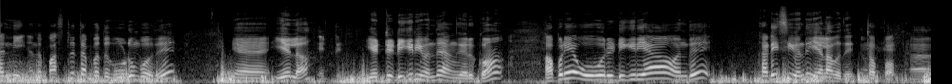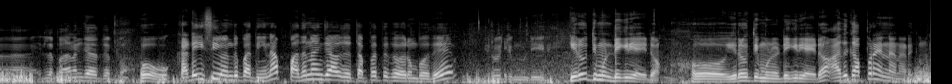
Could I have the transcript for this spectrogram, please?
தண்ணி அந்த ஃபஸ்ட்டு தெப்பத்துக்கு விடும்போது ஏழா எட்டு. எட்டு டிகிரி வந்து அங்கே இருக்கும். அப்படியே ஒவ்வொரு டிகிரியாக வந்து கடைசி வந்து ஏழாவது தப்பம். இல்லை பதினஞ்சாவது தெப்பம். ஓ கடைசி வந்து பார்த்தீங்கன்னா பதினஞ்சாவது தப்பத்துக்கு வரும்போது இருபத்தி மூணு டிகிரி இருபத்தி மூணு டிகிரி ஆகிடும் ஓ இருபத்தி மூணு டிகிரி ஆகிடும் அதுக்கப்புறம் என்ன நடக்கும்?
